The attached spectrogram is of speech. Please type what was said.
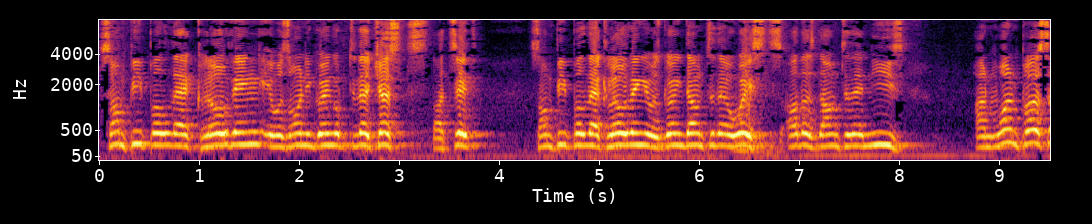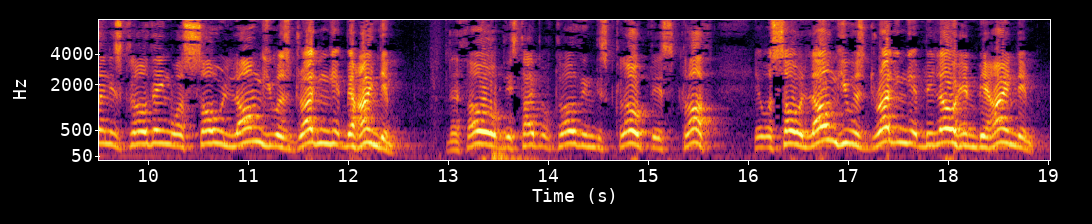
Some people, their clothing, it was only going up to their chests. That's it. Some people, their clothing, it was going down to their waists. Others down to their knees. And one person, his clothing was so long, he was dragging it behind him. The thobe, this type of clothing, this cloak, this cloth, it was so long he was dragging it below him, behind him.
